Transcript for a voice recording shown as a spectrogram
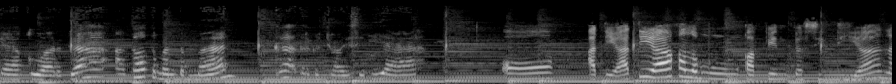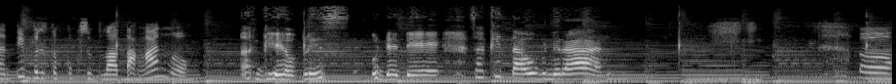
Kayak keluarga atau teman-teman. Gak terkecuali si dia. Oh, hati-hati ya kalau mau ngungkapin ke si dia Nanti bertepuk sebelah tangan loh. Oh, Gil please, udah deh. Sakit tahu beneran. Uh,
